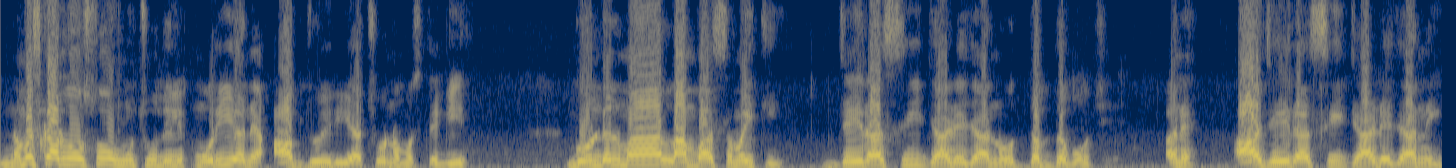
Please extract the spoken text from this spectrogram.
નમસ્કાર દોસ્તો, હું છું દિલીપ મોરી અને આપ જોઈ રહ્યા છો નમસ્તે ગીર ગોંડલમાં લાંબા સમયથી જયરાજસિંહ જાડેજાનો દબદબો છે અને આ જયરાજસિંહ જાડેજાની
